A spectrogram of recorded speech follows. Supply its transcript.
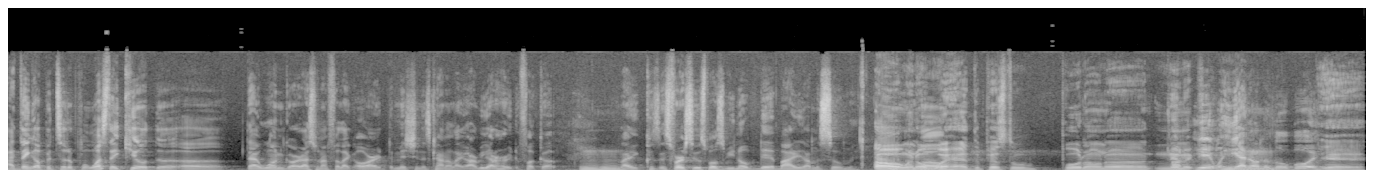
I think up until the point once they killed the uh, that one guard, that's when I felt like, all right, the mission is kind of like, all right, we gotta hurry the fuck up. Like, because at first it was supposed to be no dead bodies. I'm assuming. Oh, when old boy had the pistol pulled on uh On- yeah, when he had it on the little boy. yeah.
